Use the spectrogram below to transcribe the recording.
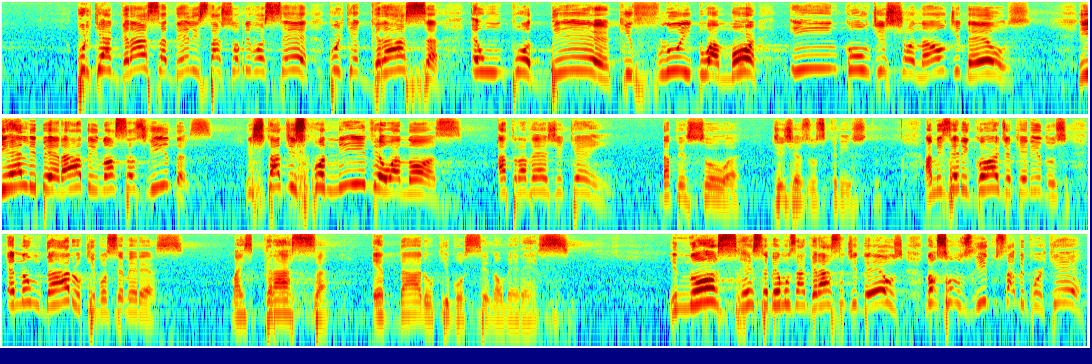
Porque a graça dele está sobre você. Porque graça é um poder que flui do amor incondicional de Deus. E é liberado em nossas vidas. Está disponível a nós. Através de quem? Da pessoa de Jesus Cristo. A misericórdia, queridos, é não dar o que você merece, mas graça é dar o que você não merece. E nós recebemos a graça de Deus, nós somos ricos, sabe por quê?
